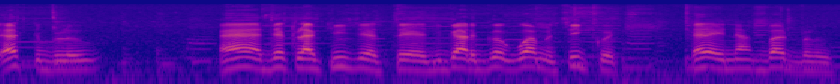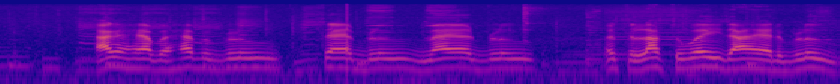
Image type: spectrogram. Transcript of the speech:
that's the blues. And ah, just like you just said, you got a good woman secret, that ain't nothing but blues. I can have a happy blues, sad blues, mad blues. There's lots of ways I had a blues.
